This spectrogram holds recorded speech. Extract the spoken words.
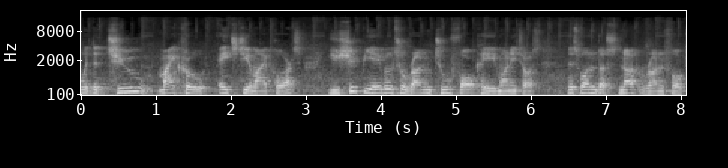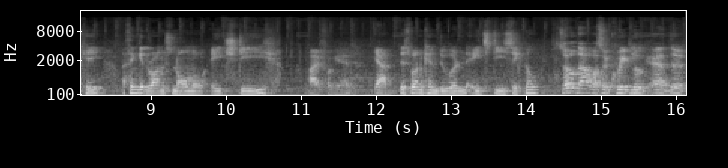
with the two micro HDMI ports you should be able to run two 4K monitors. This one does not run 4K I think it runs normal HD I forget yeah this one can do an HD signal so that was a quick look at the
